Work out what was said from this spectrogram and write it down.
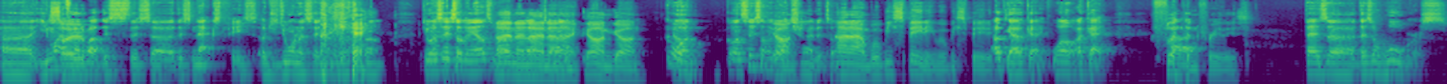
Uh, you might So- have heard about this this uh, this next piece. Oh, did you want to say something Okay. about? Do you want to say something else No, about? no, no, no, China? no. Go on, go on. Go, Go on. on. go on. Say something Go about on. China, Tom. No, no. We'll be speedy. We'll be speedy. Okay, okay. Well, okay. Flipping uh, through these. There's a there's a walrus,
